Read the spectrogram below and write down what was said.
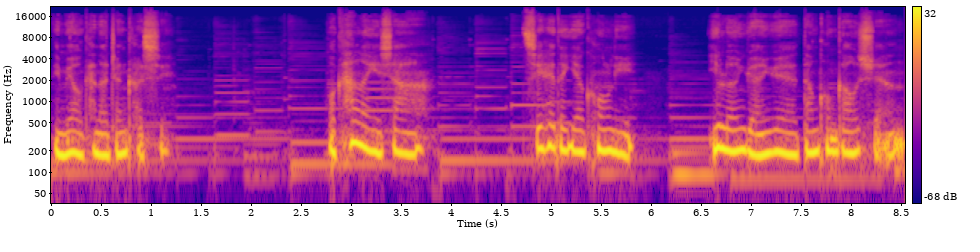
你没有看到真可惜。我看了一下，漆黑的夜空里。一轮圆月当空高悬，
